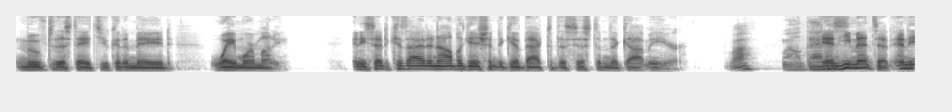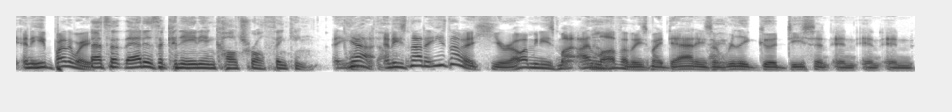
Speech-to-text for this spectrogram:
move to the states? You could have made way more money." And he said, "Because I had an obligation to give back to the system that got me here." Wow. Well, that And is- he meant it. And he, and he, by the way, that's a, that is a Canadian cultural thinking. point, yeah, though. and he's not a he's not a hero. I mean, he's my I love him, and he's my dad, and he's a really good, decent, and and and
